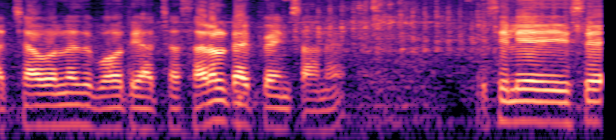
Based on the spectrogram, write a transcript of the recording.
अच्छा बोलने से बहुत ही अच्छा सरल टाइप का इंसान है। इसीलिए इसे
